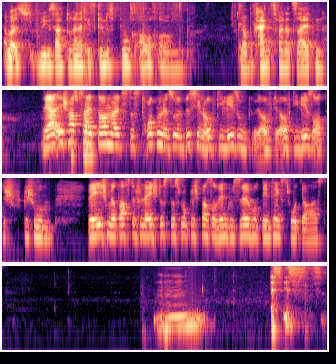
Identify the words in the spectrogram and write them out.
Aber es ist, wie gesagt, ein relativ dünnes Buch auch. Ähm, ich glaube, keine 200 Seiten. Ja, ich hab's war- halt damals das Trockene so ein bisschen auf die Lesung, auf die, auf die Lesart gesch geschoben. Weil ich mir dachte, vielleicht ist das wirklich besser, wenn du selber den Text vor dir hast. Mm, Es ist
